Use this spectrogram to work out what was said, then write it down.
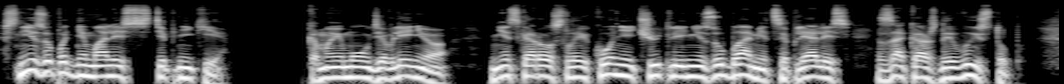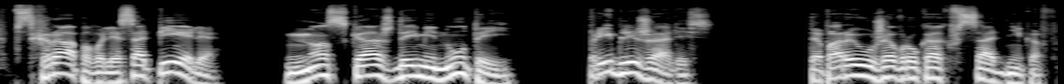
Снизу поднимались степняки — к моему удивлению, низкорослые кони чуть ли не зубами цеплялись за каждый выступ, всхрапывали, сопели, но с каждой минутой приближались. Топоры уже в руках всадников,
